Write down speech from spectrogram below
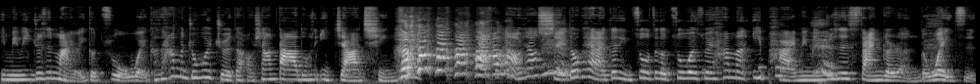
你明明就是买了一个座位，可是他们就会觉得好像大家都是一家亲，谁都可以来跟你坐这个座位，所以他们一排明明就是三个人的位置，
